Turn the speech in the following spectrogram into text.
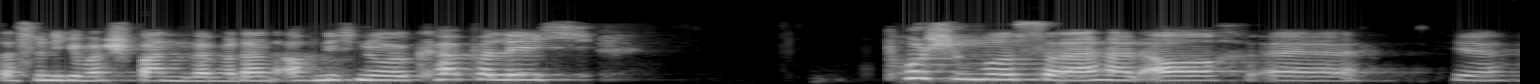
das finde ich immer spannend, wenn man dann auch nicht nur körperlich pushen muss, sondern halt auch äh, hier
